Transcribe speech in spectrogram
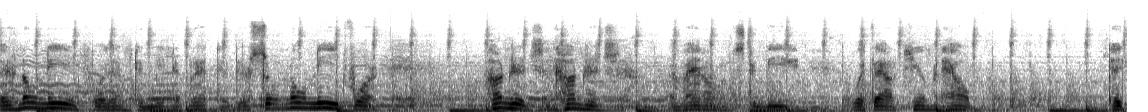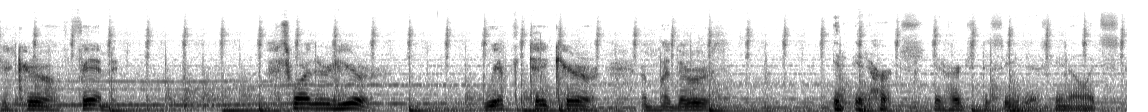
There's no need for them to be neglected. There's so no need for hundreds and hundreds of animals to be without human help, taken care of, fed. That's why they're here. We have to take care of Mother Earth. It, it hurts. It hurts to see this. You know, it's.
